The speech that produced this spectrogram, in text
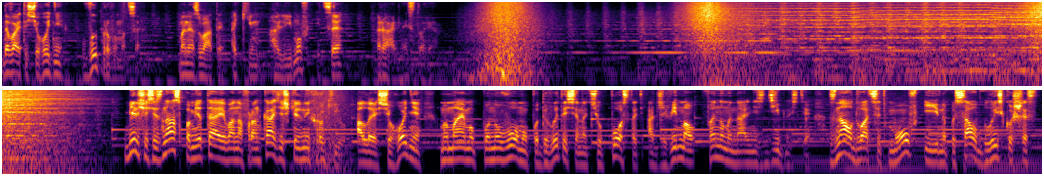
Давайте сьогодні виправимо це. Мене звати Акім Галімов, і це реальна історія. Більшість із нас пам'ятає Івана Франка зі шкільних років, але сьогодні ми маємо по-новому подивитися на цю постать, адже він мав феноменальні здібності. Знав 20 мов і написав близько 6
